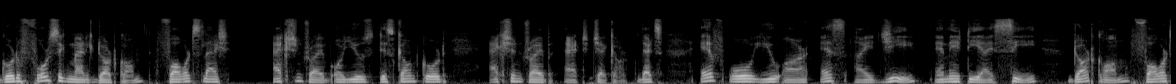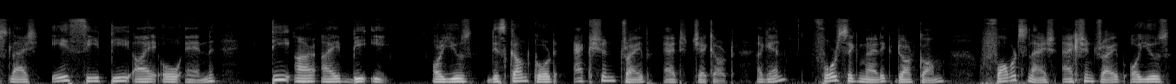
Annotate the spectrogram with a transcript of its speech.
Go to foursigmatic.com forward slash action tribe or use discount code action tribe at checkout. That's F O U R S I G M A T I C dot com forward slash A C T I O N T R I B E or use discount code action tribe at checkout. Again, foursigmatic.com forward slash action tribe or use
